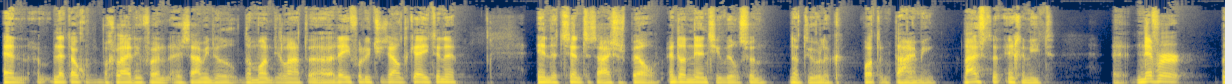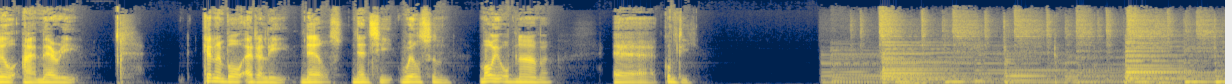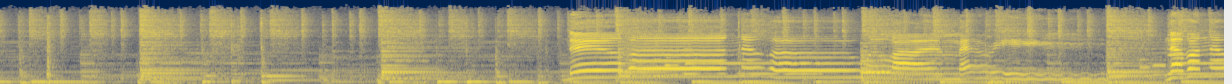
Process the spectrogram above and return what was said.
En let ook op de begeleiding van Samuel, de man die later revoluties aan het ketenen. In het synthesizerspel. En dan Nancy Wilson natuurlijk. Wat een timing. Luister en geniet. Uh, Never Will I Marry. Cannonball Adderley, Nels, Nancy Wilson. Mooie opname. Komt-ie. Never, never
